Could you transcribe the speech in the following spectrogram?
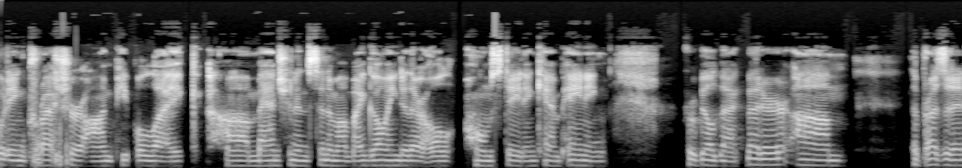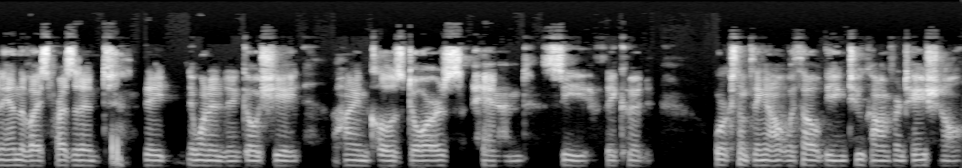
putting pressure on people like uh, Manchin and Sinema by going to their whole home state and campaigning for Build Back Better, um, the president and the vice president they they wanted to negotiate behind closed doors and see if they could work something out without being too confrontational.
